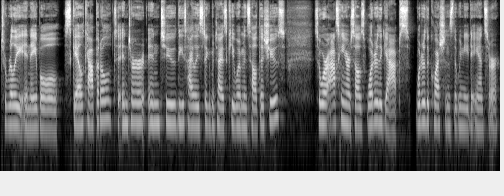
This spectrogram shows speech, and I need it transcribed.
to really enable scale capital to enter into these highly stigmatized key women's health issues. So we're asking ourselves, what are the gaps? What are the questions that we need to answer?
